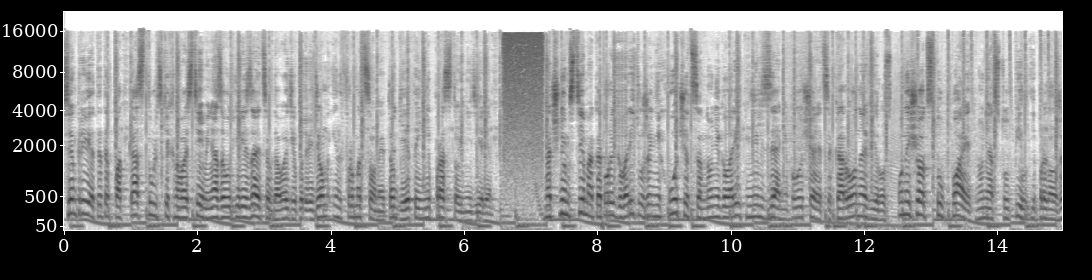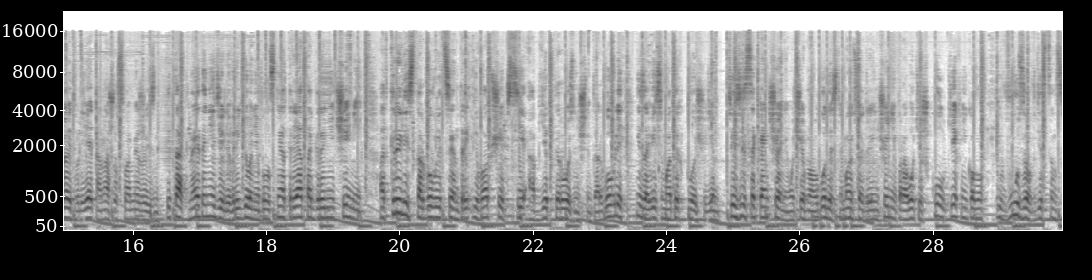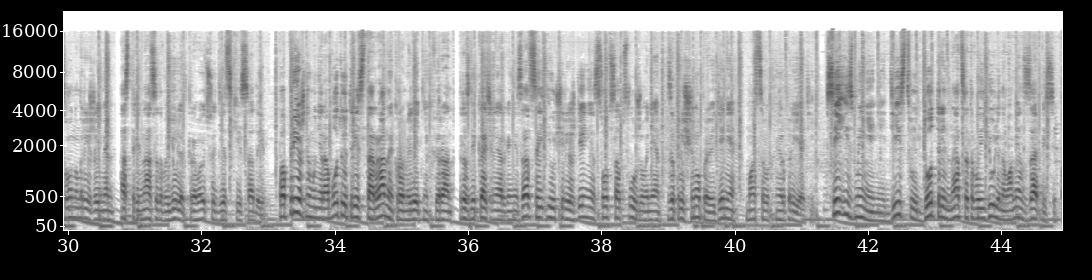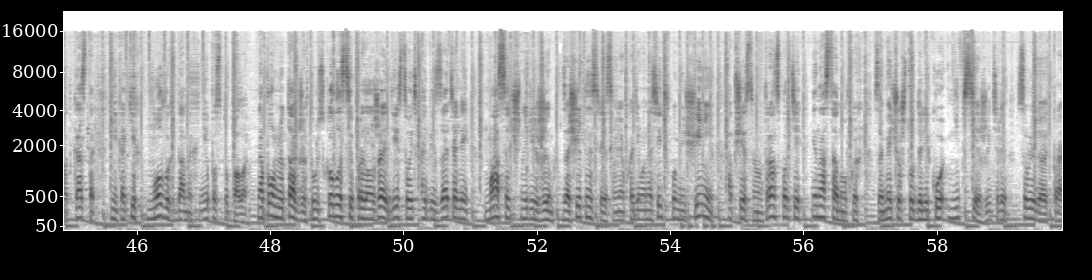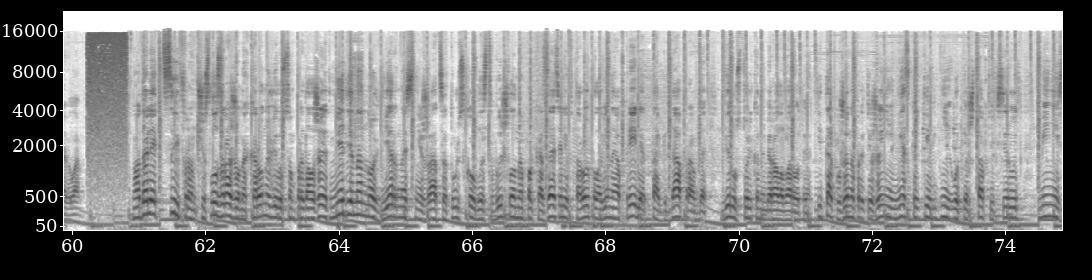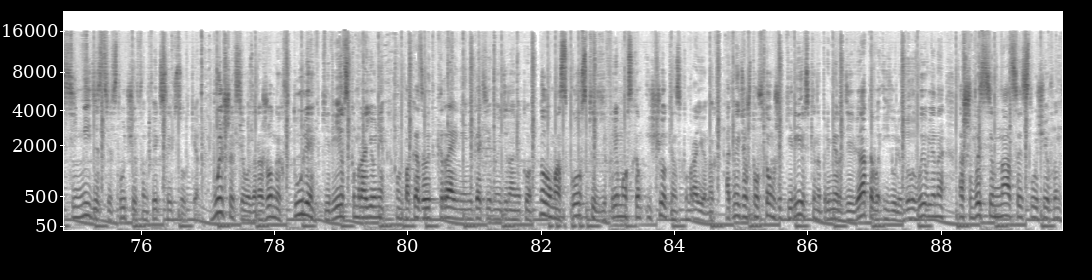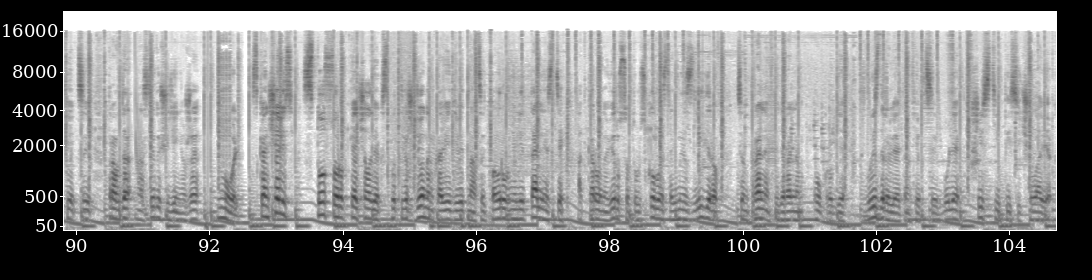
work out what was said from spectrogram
Всем привет, это подкаст Тульских новостей. Меня зовут Юрий Зайцев. Давайте подведем информационные итоги этой непростой недели. Начнем с темы, о которой говорить уже не хочется, но не говорить нельзя, не получается. Коронавирус. Он еще отступает, но не отступил и продолжает влиять на нашу с вами жизнь. Итак, на этой неделе в регионе был снят ряд ограничений. Открылись торговые центры и вообще все объекты розничной торговли, независимо от их площади. В связи с окончанием учебного года снимаются ограничения по работе школ, техникумов и вузов в дистанционном режиме, а с 13 июля открываются детские сады. По-прежнему не работают рестораны, кроме летних веранд, развлекательные организации и учреждения соцобслуживания. Запрещено проведение массовых мероприятий. Все изменения действуют до 13 июля. На момент записи подкаста никаких новых данных не поступало. Напомню, также в Тульской области продолжает действовать обязательный масочный режим. Защитные средства необходимо носить в помещении, общественном транспорте и на остановках. Замечу, что далеко не все жители соблюдают правила. Ну а далее к цифрам. Число зараженных коронавирусом продолжает медленно, но верно снижаться. Тульская область вышла на показатели второй половины апреля. Тогда, правда, вирус только набирал обороты. Итак, уже на протяжении нескольких дней оперштаб фиксирует менее 70 случаев инфекции в сутки. Больше всего зараженных в Туле, Киреевском районе. Он показывает крайне негативную динамику. Новомосковске, Ефремовском и Щекинском районах. Отметил, что в том же Киреевске, например, 9 июля было выявлено аж 18 случаев инфекции. Правда, на следующий день уже 0. Скончались 145 человек с подтвержденным COVID-19. По уровню летальности от коронавируса Тульская область один из лидеров в Центральном федеральном округе. Выздоровели от инфекции более 6 тысяч человек.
